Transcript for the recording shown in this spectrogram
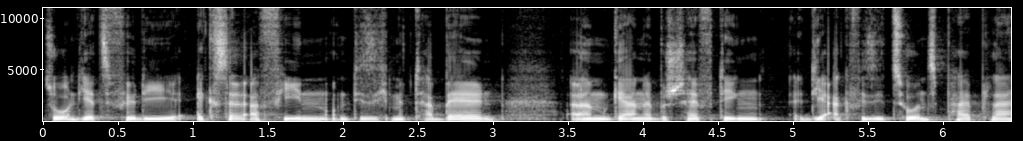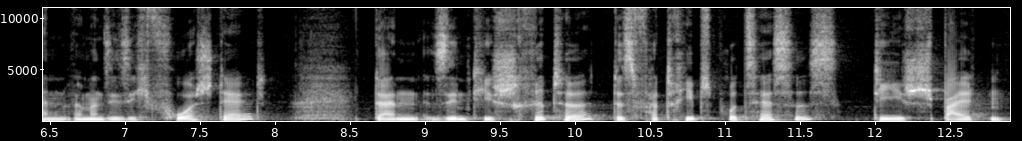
So, und jetzt für die Excel-Affinen und die sich mit Tabellen ähm, gerne beschäftigen, die Akquisitionspipeline, wenn man sie sich vorstellt, dann sind die Schritte des Vertriebsprozesses die Spalten.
